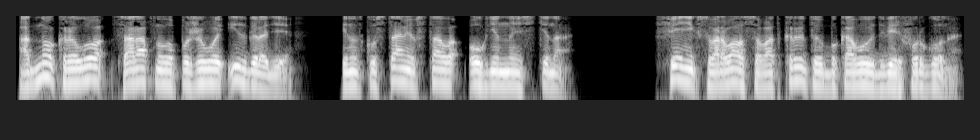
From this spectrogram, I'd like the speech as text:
Одно крыло царапнуло по живой изгороди, и над кустами встала огненная стена. Феникс ворвался в открытую боковую дверь фургона.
